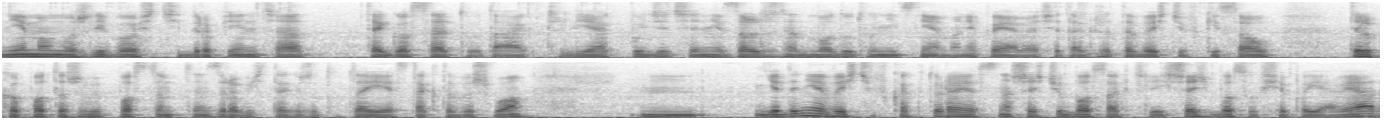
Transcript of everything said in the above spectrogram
nie ma możliwości dropięcia tego setu, tak? Czyli jak pójdziecie niezależnie od modu, tu nic nie ma, nie pojawia się, także te wejściówki są tylko po to, żeby postęp ten zrobić, także tutaj jest, tak to wyszło. Mm, jedynie wejściówka, która jest na 6 bossach, czyli 6 bossów się pojawia,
